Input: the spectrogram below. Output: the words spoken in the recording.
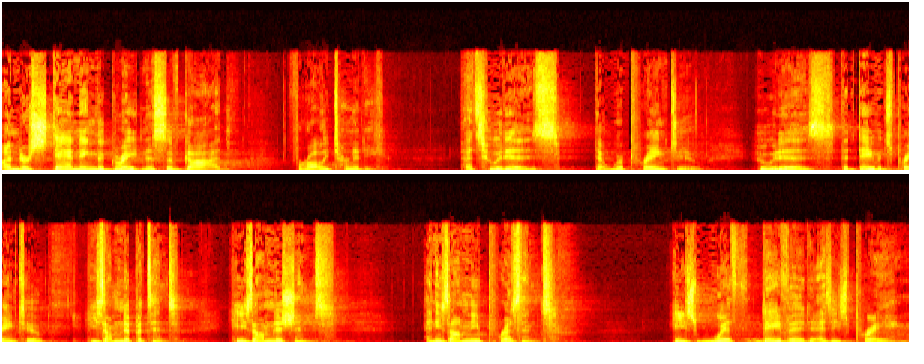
understanding the greatness of God for all eternity. That's who it is that we're praying to who it is that David's praying to. He's omnipotent, he's omniscient, and he's omnipresent. He's with David as he's praying,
